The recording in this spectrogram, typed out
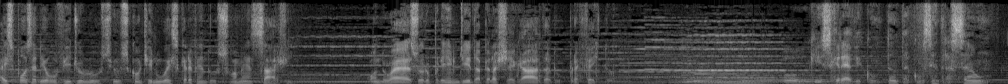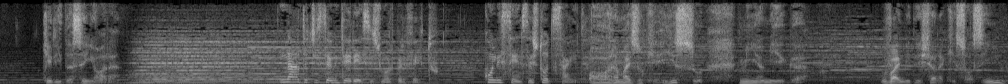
a esposa de Ovídio Lúcius continua escrevendo sua mensagem, quando é surpreendida pela chegada do prefeito. O que escreve com tanta concentração, querida senhora? Nada de seu interesse, senhor prefeito. Com licença, estou de saída. Ora, mas o que é isso, minha amiga? Vai me deixar aqui sozinho?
